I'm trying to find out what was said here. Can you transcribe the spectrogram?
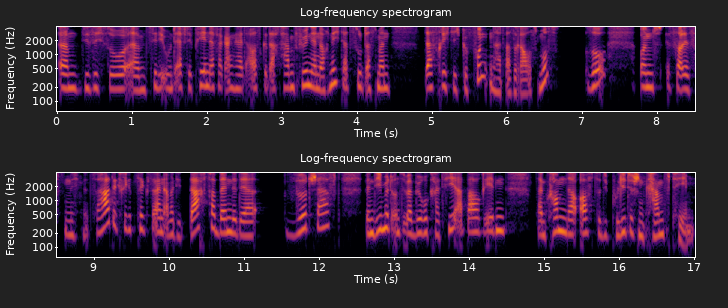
ähm, die sich so ähm, CDU und FDP in der Vergangenheit ausgedacht haben, führen ja noch nicht dazu, dass man das richtig gefunden hat, was raus muss. So. Und es soll jetzt nicht eine zu harte Kritik sein, aber die Dachverbände der Wirtschaft, wenn die mit uns über Bürokratieabbau reden, dann kommen da oft so die politischen Kampfthemen.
